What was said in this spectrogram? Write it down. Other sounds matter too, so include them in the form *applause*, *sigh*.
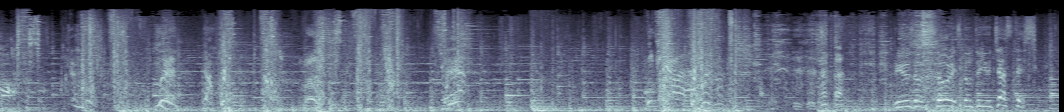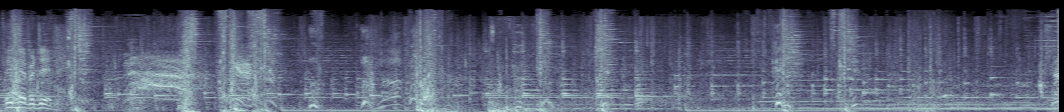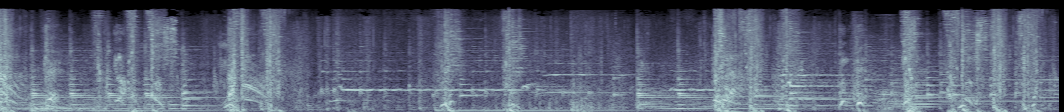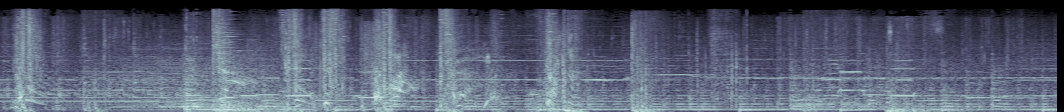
*laughs* Views of stories don't do you justice. They never did. No! *laughs*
